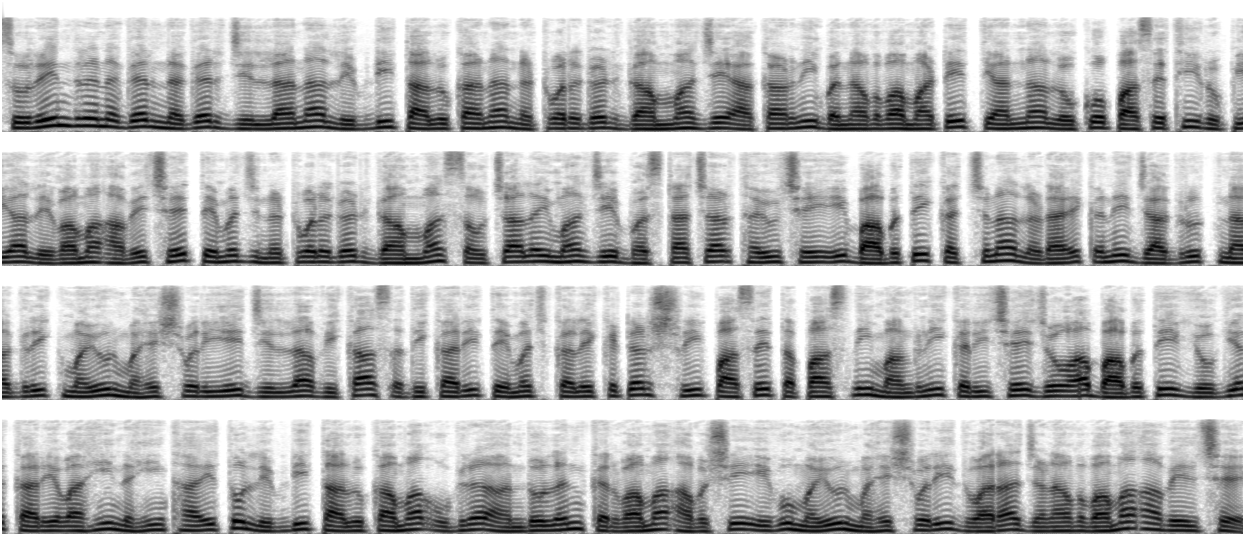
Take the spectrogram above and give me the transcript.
સુરેન્દ્રનગર નગર જિલ્લાના લીબડી તાલુકાના નટવરગઢ ગામમાં જે આકારણી બનાવવા માટે ત્યાંના લોકો પાસેથી રૂપિયા લેવામાં આવે છે તેમજ નટવરગઢ ગામમાં શૌચાલયમાં જે ભ્રષ્ટાચાર થયું છે એ બાબતે કચ્છના લડાયક અને જાગૃત નાગરિક મયુર મહેશ્વરીએ જિલ્લા વિકાસ અધિકારી તેમજ કલેક્ટર શ્રી પાસે તપાસની માંગણી કરી છે જો આ બાબતે યોગ્ય કાર્યવાહી નહીં થાય તો લીબડી તાલુકામાં ઉગ્ર આંદોલન કરવામાં આવશે એવું મયુર મહેશ્વરી દ્વારા જણાવવામાં આવેલ છે.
